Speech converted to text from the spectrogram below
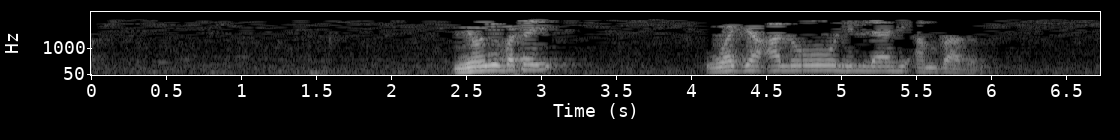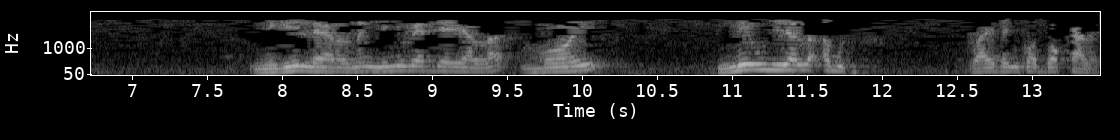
ñooñu ba tey wa jaalu lillahi amdaadan mi ngi leeral nag ni ñu weddee yàlla mooy néew ñu yàlla amut waaye dañ ko bokkaale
